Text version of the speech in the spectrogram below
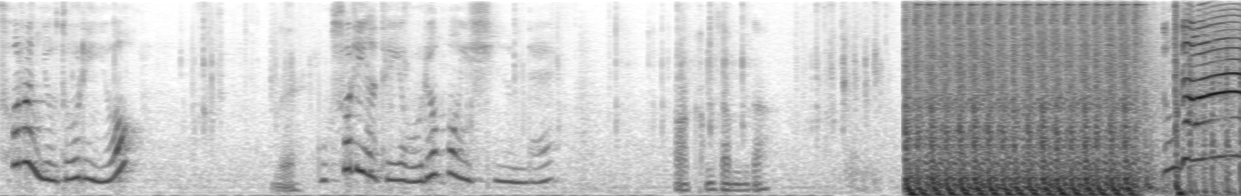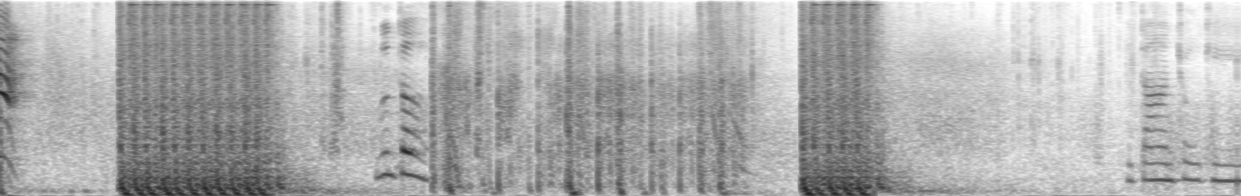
서른 여덟이요? 네. 목소리가 되게 어려 보이시는데 아, 감사합니다. 눈 감아! 눈 떠. 일단 저기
